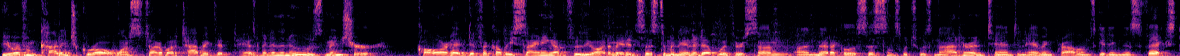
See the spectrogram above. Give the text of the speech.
Viewer from Cottage Grove wants to talk about a topic that has been in the news, MNsure. Caller had difficulty signing up through the automated system and ended up with her son on medical assistance, which was not her intent, and having problems getting this fixed.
